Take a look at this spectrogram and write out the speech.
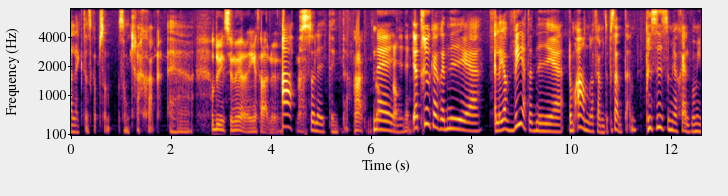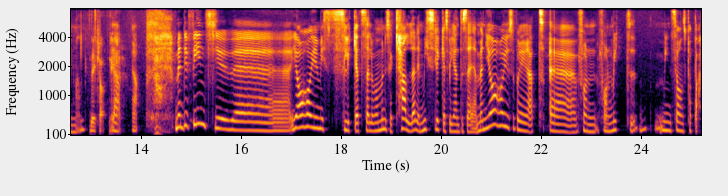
alla äktenskap som, som kraschar. Eh, Och du insinuerar inget här nu? Absolut nej. inte. Nej, bra, nej, bra. nej, nej. Jag tror kanske att ni är, eller jag vet att ni är de andra 50 procenten. Precis som jag själv och min man. Det är klart ni Ja, är. ja. Men det finns ju, eh, jag har ju misslyckats, eller vad man nu ska kalla det, misslyckats vill jag inte säga. Men jag har ju separerat eh, från, från mitt, min sons pappa.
